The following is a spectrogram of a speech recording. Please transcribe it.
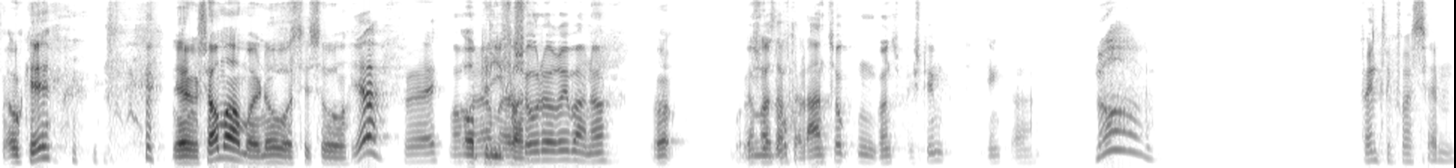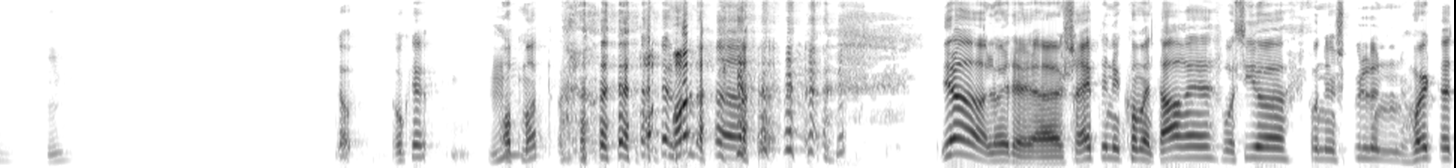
Okay. Ja, schauen wir mal noch, was ich so. Ja, vielleicht machen wir noch mal Abliefern. eine Show darüber. Ne? Ja. Wenn wir es auf der LAN zocken, ganz bestimmt. Irgendein No. 24-7. Okay, Hm? Obmod. Obmod? ja, Leute, äh, schreibt in die Kommentare, was ihr von den Spielen haltet.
